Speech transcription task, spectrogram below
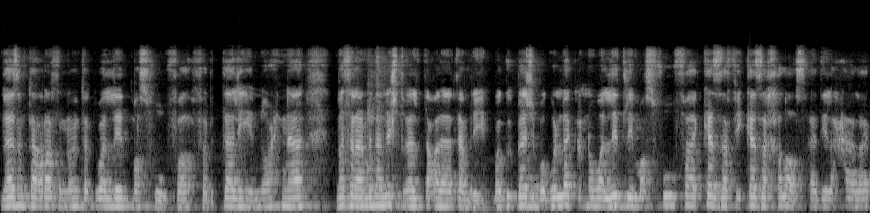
لازم تعرف إنه أنت تولد مصفوفه فبالتالي إنه إحنا مثلا بدنا نشتغل على تمرين. باجي بقول لك إنه ولد لي مصفوفة كذا في كذا خلاص هذه لحالك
